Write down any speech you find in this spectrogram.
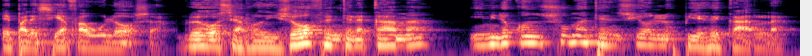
le parecía fabulosa. Luego se arrodilló frente a la cama y miró con suma atención los pies de Carla.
